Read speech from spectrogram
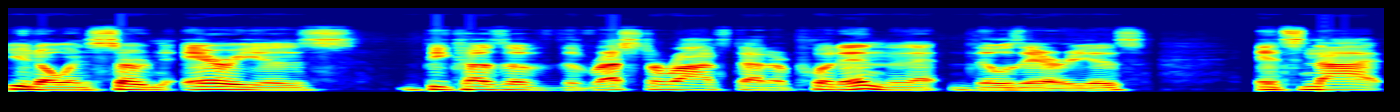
you know in certain areas because of the restaurants that are put in that, those areas it's not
